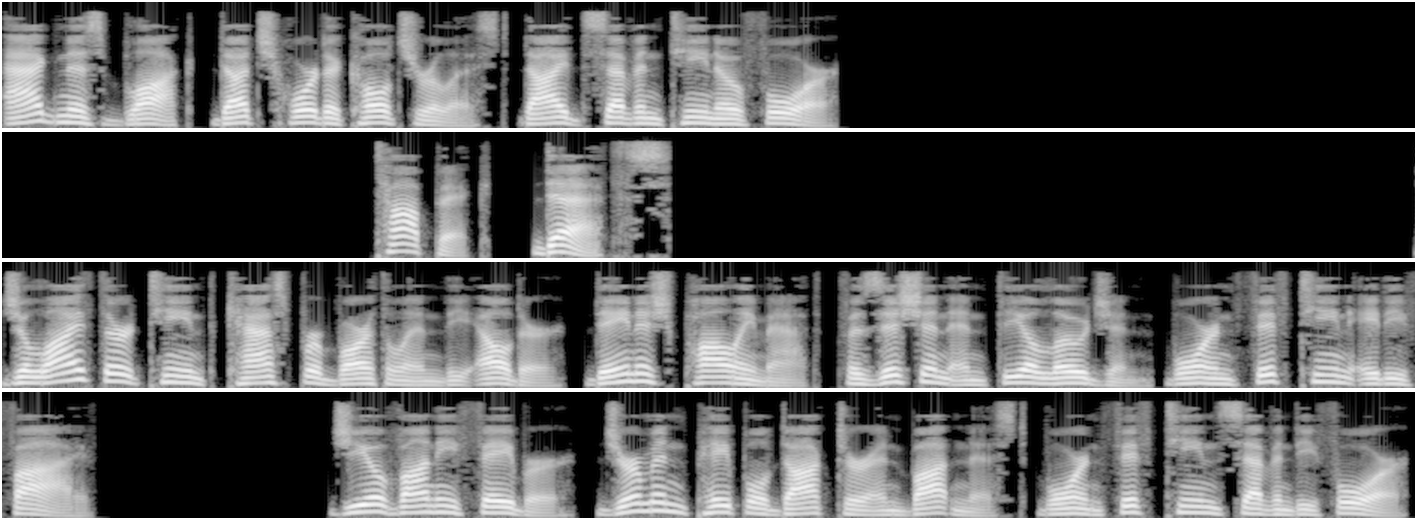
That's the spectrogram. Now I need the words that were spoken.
Agnes Block, Dutch horticulturalist died 1704. Topic: Deaths. July 13 – Caspar Bartholin the Elder, Danish polymath, physician and theologian born 1585 Giovanni Faber, German papal doctor and botanist born 1574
